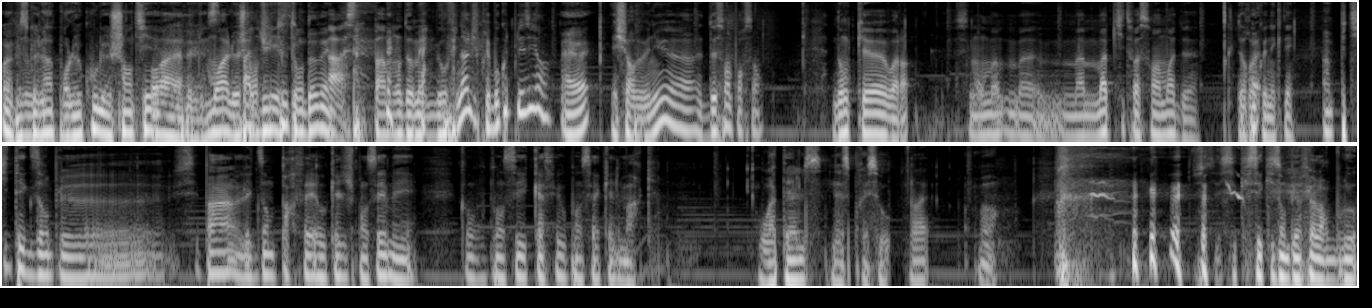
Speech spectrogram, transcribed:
Ouais, parce que là, pour le coup, le chantier. Ouais, euh, moi, le pas chantier, du tout ton domaine. Ah, c'est pas mon domaine, mais au final, j'ai pris beaucoup de plaisir. Ah ouais et je suis revenu euh, à 200%. Donc euh, voilà, c'est mon- ma, ma- ma- ma petite façon à moi de, de Ouais. reconnecter. Un petit exemple, euh, c'est pas l'exemple parfait auquel je pensais, mais quand vous pensez café, vous pensez à quelle marque? What else Nespresso. Bon. c'est qu'ils ont bien fait leur boulot.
